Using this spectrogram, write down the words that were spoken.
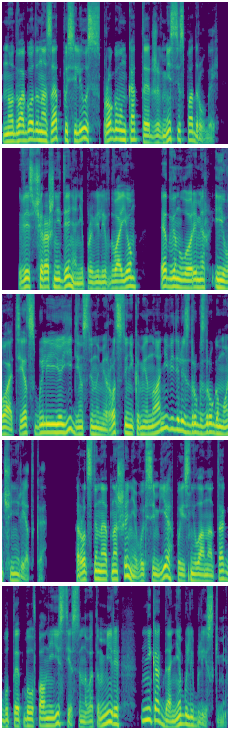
но два года назад поселилась в спроговом коттедже вместе с подругой. Весь вчерашний день они провели вдвоем, Эдвин Лоример и его отец были ее единственными родственниками, но они виделись друг с другом очень редко. Родственные отношения в их семье, пояснила она так, будто это было вполне естественно в этом мире, никогда не были близкими.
